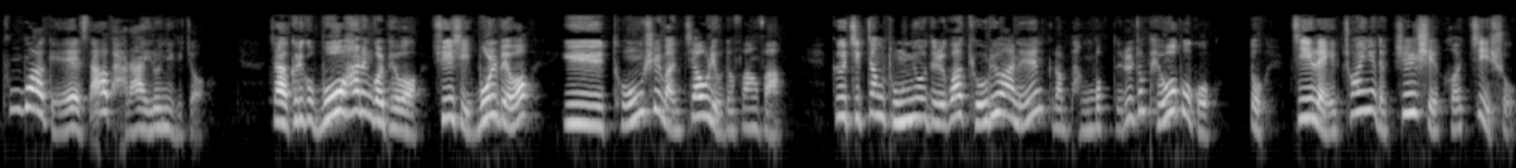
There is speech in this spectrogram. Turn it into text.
풍부하게 쌓아봐라 이런 얘기죠. 자 그리고 뭐 하는 걸 배워? 쉬시 뭘 배워? 이 동실만 짜오리오더 방파. 그 직장 동료들과 교류하는 그런 방법들을 좀 배워보고 또 지레이 초인의 지식和 지수.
